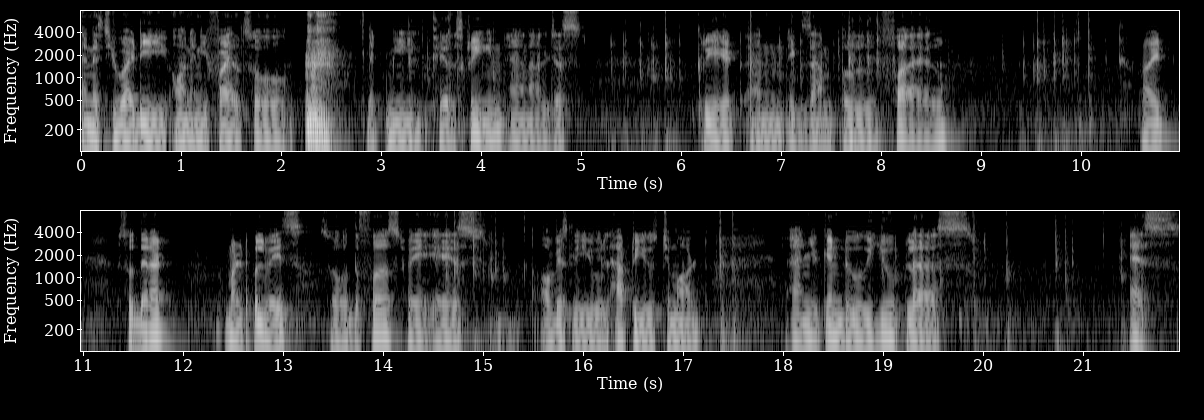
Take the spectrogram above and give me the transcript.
an suid on any file? So let me clear the screen and i'll just create an example file right? So there are multiple ways. So the first way is obviously you will have to use chmod and you can do u plus s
